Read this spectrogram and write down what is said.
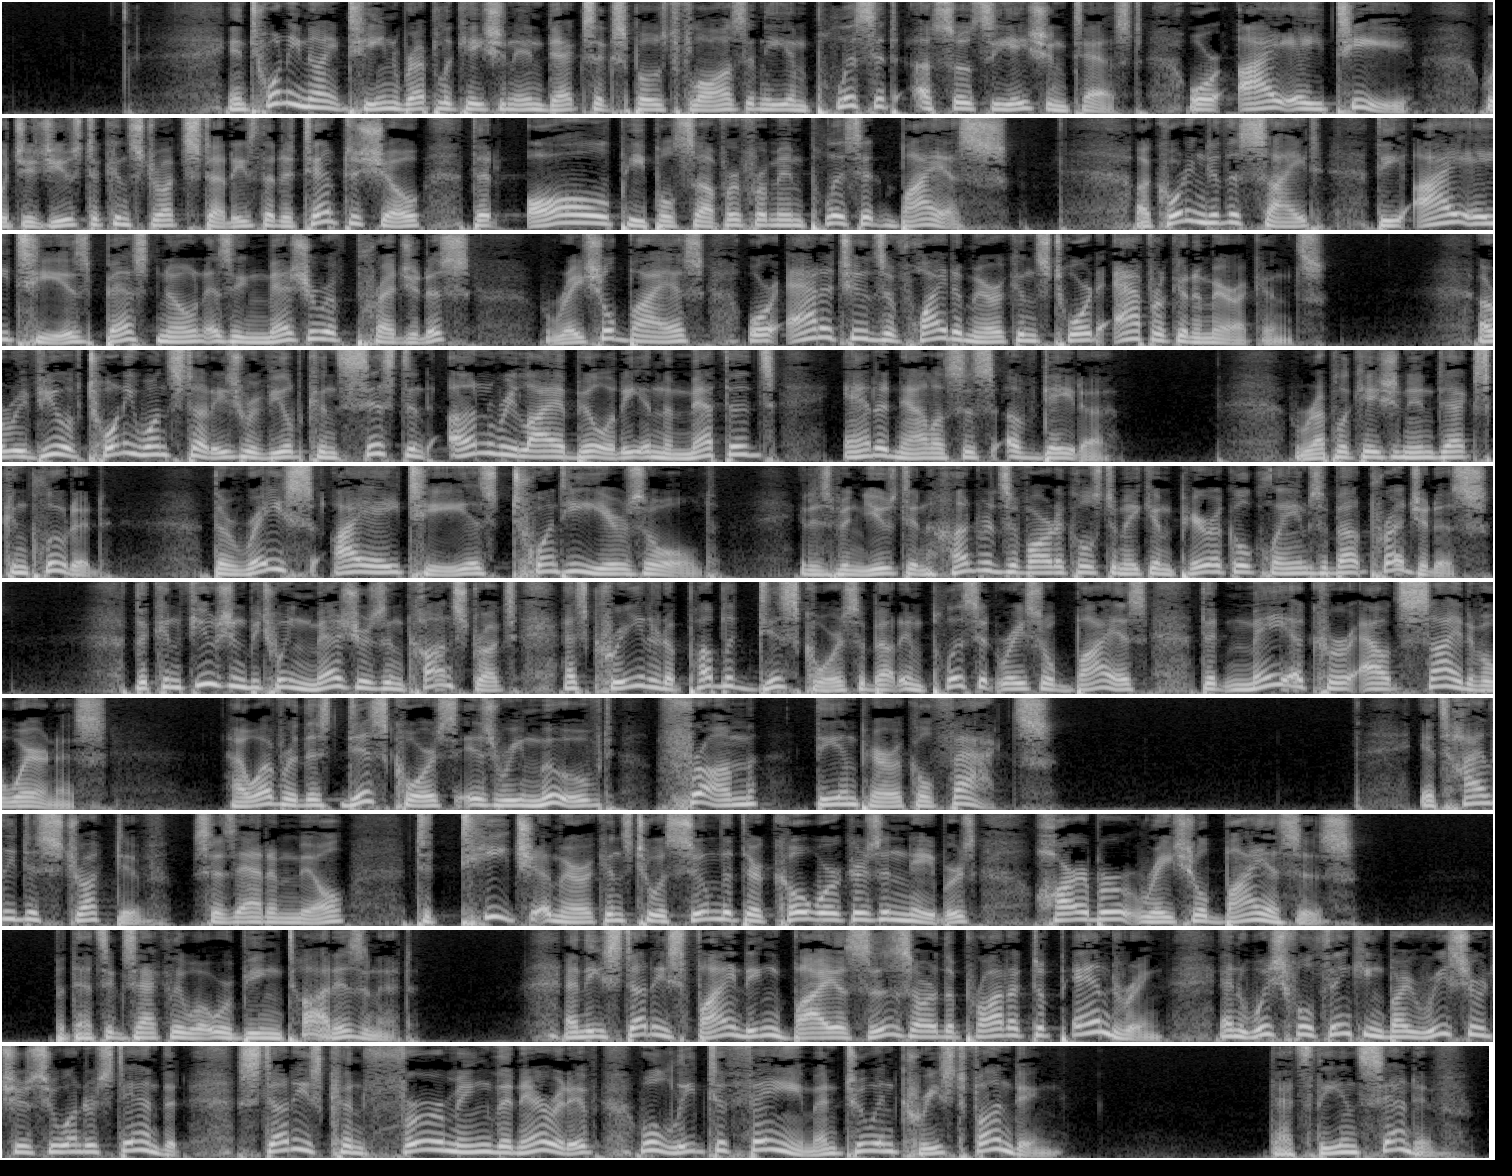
In 2019, Replication Index exposed flaws in the implicit association test, or IAT, which is used to construct studies that attempt to show that all people suffer from implicit bias. According to the site, the IAT is best known as a measure of prejudice, racial bias, or attitudes of white Americans toward African Americans. A review of 21 studies revealed consistent unreliability in the methods and analysis of data. Replication Index concluded the race IAT is 20 years old. It has been used in hundreds of articles to make empirical claims about prejudice. The confusion between measures and constructs has created a public discourse about implicit racial bias that may occur outside of awareness. However, this discourse is removed from the empirical facts. It's highly destructive, says Adam Mill, to teach Americans to assume that their coworkers and neighbors harbor racial biases. But that's exactly what we're being taught, isn't it? And these studies finding biases are the product of pandering and wishful thinking by researchers who understand that studies confirming the narrative will lead to fame and to increased funding. That's the incentive.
